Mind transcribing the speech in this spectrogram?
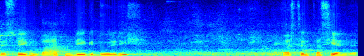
Deswegen warten wir geduldig, was denn passieren wird.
